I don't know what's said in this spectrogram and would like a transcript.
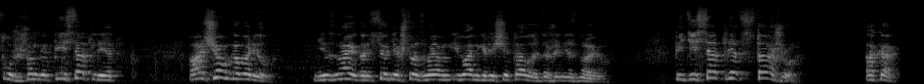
служишь? Он говорит, 50 лет. А о чем говорил? Не знаю, говорит, сегодня что за Евангелие считалось, даже не знаю. 50 лет стажу. А как?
